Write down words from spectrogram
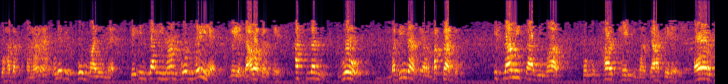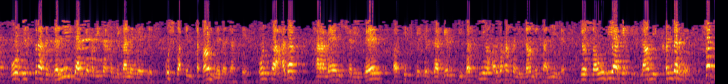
کو ہدف بنانا ہے۔ انہیں بھی خوب معلوم ہے کہ ان کا ایمان وہ نہیں ہے جو یہ دعویٰ کرتے۔ اصلا وہ مدینہ سے اور مکہ سے۔ اسلامی تعلیمات کو اکھاڑ پھینکنا چاہتے ہیں اور وہ جس طرح سے دلیل کر کے مدینہ سے نکالے گئے تھے، اس کا انتقام لینا چاہتے۔ ان کا ہدف حرمین شریفین اور اس کے ارد گرد کی بستیاں اور وہاں کا نظام تعلیم ہے، جو سعودیہ کے اسلامی کھنڈر میں سب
